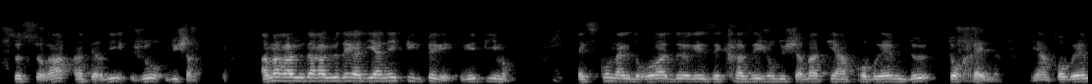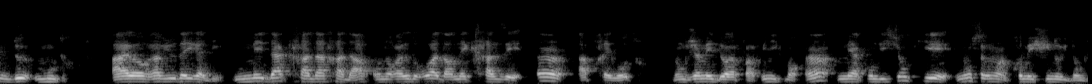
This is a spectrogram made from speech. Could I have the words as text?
ce sera interdit jour du Shabbat. Amara a dit les piments est-ce qu'on a le droit de les écraser jour du Shabbat? Il y a un problème de tochen, il y a un problème de moudre. Alors Rav il a dit, Medak Khada Khada, on aura le droit d'en écraser un après l'autre, donc jamais deux à fois, uniquement un, mais à condition qu'il y ait non seulement un premier chinouille, donc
